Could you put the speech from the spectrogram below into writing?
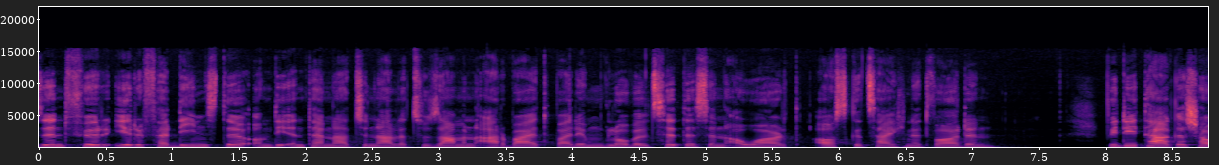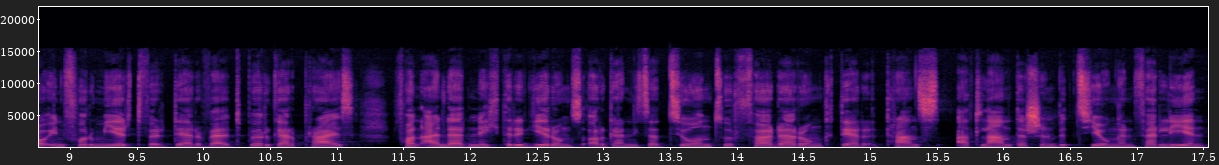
sind für ihre Verdienste um die internationale Zusammenarbeit bei dem Global Citizen Award ausgezeichnet worden. Wie die Tagesschau informiert, wird der Weltbürgerpreis von einer Nichtregierungsorganisation zur Förderung der transatlantischen Beziehungen verliehen,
